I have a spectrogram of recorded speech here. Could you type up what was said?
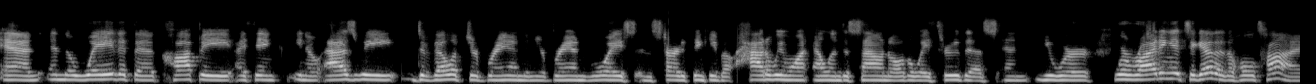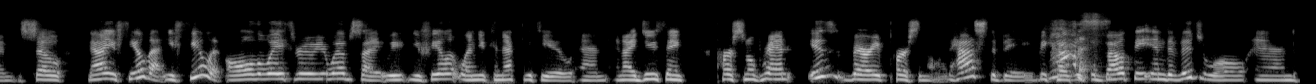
and and the way that the copy i think you know as we developed your brand and your brand voice and started thinking about how do we want ellen to sound all the way through this and you were we're writing it together the whole time so now you feel that you feel it all the way through your website. We, you feel it when you connect with you. And and i do think personal brand is very personal. It has to be because yes. it's about the individual and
